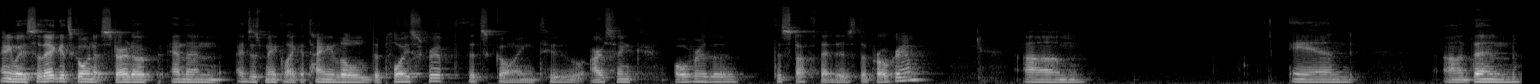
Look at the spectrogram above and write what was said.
anyway, so that gets going at startup, and then I just make like a tiny little deploy script that's going to rsync over the the stuff that is the program. Um, and uh, then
